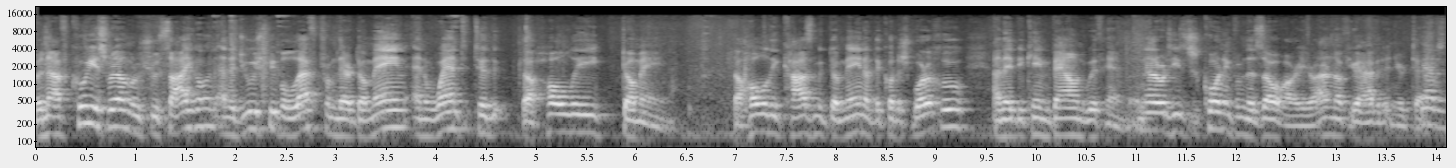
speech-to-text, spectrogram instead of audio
V'navku Yisrael Merushusaihun, and the Jewish people left from their domain and went to the, holy domain, the holy cosmic domain of the Kodesh Baruch Hu, and they became bound with him. In other words, he's quoting from the Zohar here. I don't know if you have it in your text.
